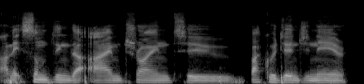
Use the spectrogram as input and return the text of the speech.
and it's something that I'm trying to backwards engineer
